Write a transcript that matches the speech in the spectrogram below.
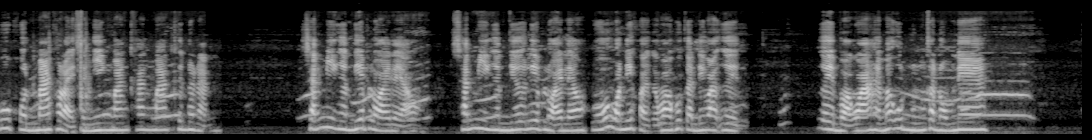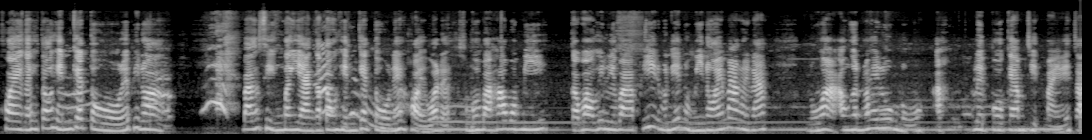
ผู้คนมากเท่าไหร่ฉันยิ่งมั่งคั่งมากขึ้นเท่านั้น ฉันมีเงินเรียบร้อยแล้ว ฉันมีเงินเยอะเรียบร้อยแล้วโอ้วันนี้ข่อยกับว่าพูดกันได้ว่าเอ้ยเอ้ยบอกว่าให้มาอุดหนุนขนมแน่ข่อยก็ต้องเห็นแก่โตเลยพี่น้อง บางสิ่งบางอย่างก็ต้องเห็นแก่โตในข่อยว่าเด้อสมมติว่าเฮาบ่มีก็เว้าอีหลีว่าพี่วันนี้หนูมีน้อยมากเลยนะ หนูอะเอาเงินมาให้ลูกหนูอะเลยโปรแกรมจิตใหม่ในใจ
